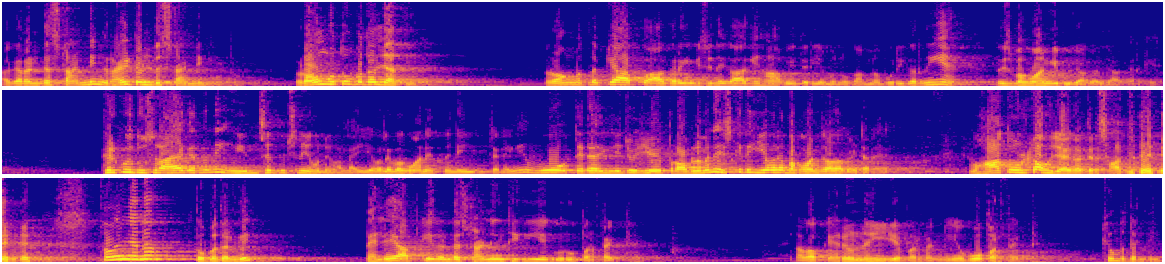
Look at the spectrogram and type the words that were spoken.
अगर अंडरस्टैंडिंग राइट अंडरस्टैंडिंग हो तो। रॉन्ग हो तो बदल जाती है। रॉन्ग मतलब क्या? आपको आकर किसी ने कहा कि हाँ भाई तेरी मनोकामना पूरी करनी है तो इस भगवान की पूजा कर जा करके। फिर कोई दूसरा आया कहता नहीं इनसे कुछ नहीं होने वाला ये वाले भगवान इतने नहीं चलेंगे वो तेरा ये जो ये प्रॉब्लम है ना इसके लिए ये वाला भगवान ज़्यादा बेटर है। वहाँ तो उल्टा हो जाएगा तेरे साथ में। समझ गया ना? तो बदल गई। पहले आपकी एक अंडरस्टैंडिंग थी कि ये गुरु परफेक्ट है। अब आप कह रहे हो, नहीं, ये परफेक्ट नहीं है, वो परफेक्ट है। क्यों बदल गई?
